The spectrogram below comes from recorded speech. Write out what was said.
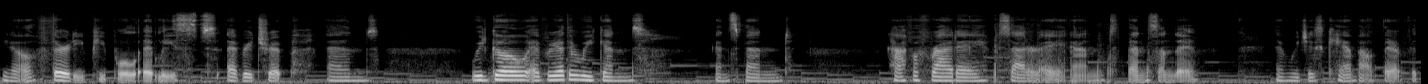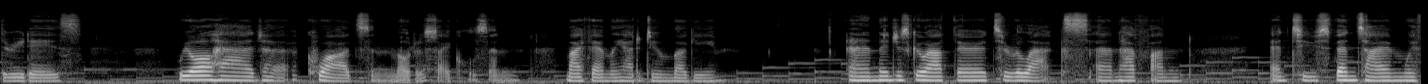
you know, 30 people at least every trip. And we'd go every other weekend and spend half a Friday, Saturday, and then Sunday. And we just camp out there for three days. We all had uh, quads and motorcycles, and my family had a dune buggy. And they just go out there to relax and have fun and to spend time with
